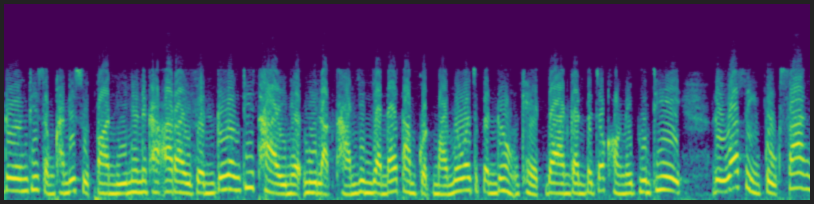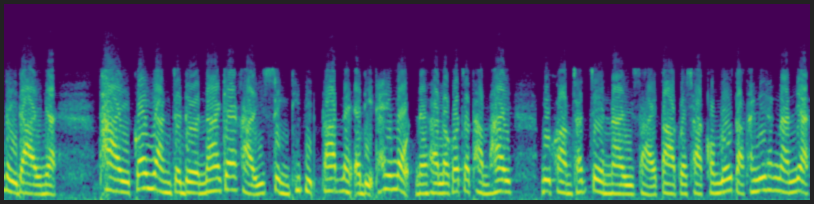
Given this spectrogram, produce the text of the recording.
เรื่องที่สำคัญที่สุดตอนนี้เนี่ยนะคะ อะไรเป็นเรื่องที่ไทยเนี่ยมีหลักฐานยืนยันได้ตามกฎหมาย ไม่ว่าจะเป็นเรื่องของเขตแดนกันเป็นเจ้าของในพื้นที่ หรือว่าสิ่งปลูกสร้างใด ๆ เนี่ย ไทยก็ยังจะเดินหน้าแก้ไขสิ่งที่ผิดพลาดในอดีตให้หมดนะคะแล้วก็จะทำให้มีความชัดเจนในสายตาประชาคมโลกแต่ทั้งนี้ทั้งนั้นเนี่ย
